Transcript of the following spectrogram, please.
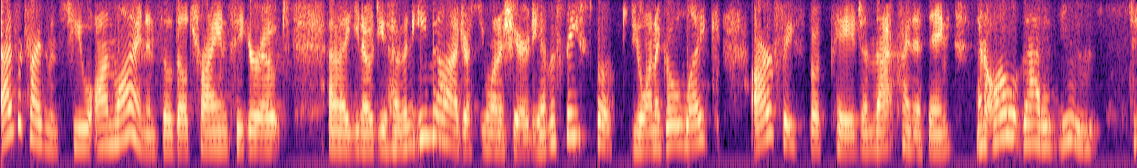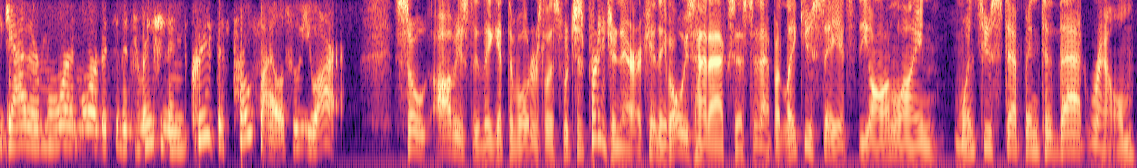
advertisements to you online and so they'll try and figure out uh, you know do you have an email address you want to share do you have a facebook do you want to go like our facebook page and that kind of thing and all of that is used to gather more and more bits of information and create this profile of who you are So obviously they get the voters list, which is pretty generic, and they've always had access to that. But like you say, it's the online. Once you step into that realm,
